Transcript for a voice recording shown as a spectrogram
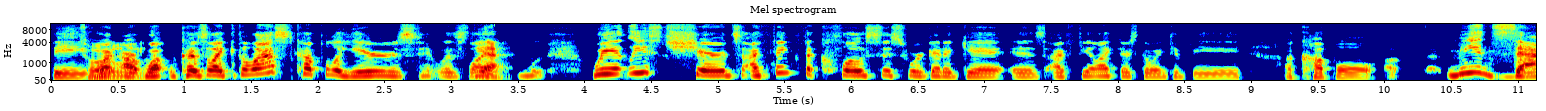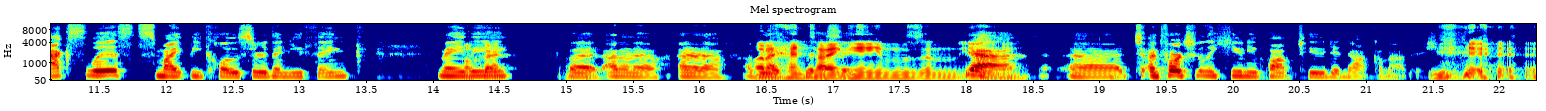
the what are what because like the last couple of years it was like Yeah. w- we at least shared I think the closest we're gonna get is i feel like there's going to be a couple uh, me and zach's lists might be closer than you think maybe Okay. But i don't know i don't know. A I'll lot of hentai games and yeah, uh t- unfortunately HuniePop 2 did not come out this year. Yeah.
